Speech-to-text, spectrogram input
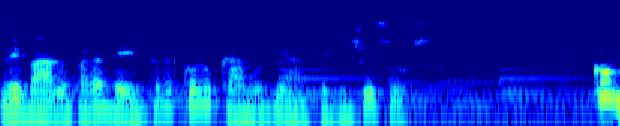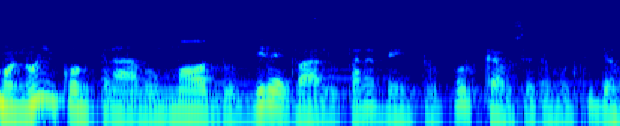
levá-lo para dentro e colocá-lo diante de Jesus. Como não encontravam modo de levá-lo para dentro por causa da multidão,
